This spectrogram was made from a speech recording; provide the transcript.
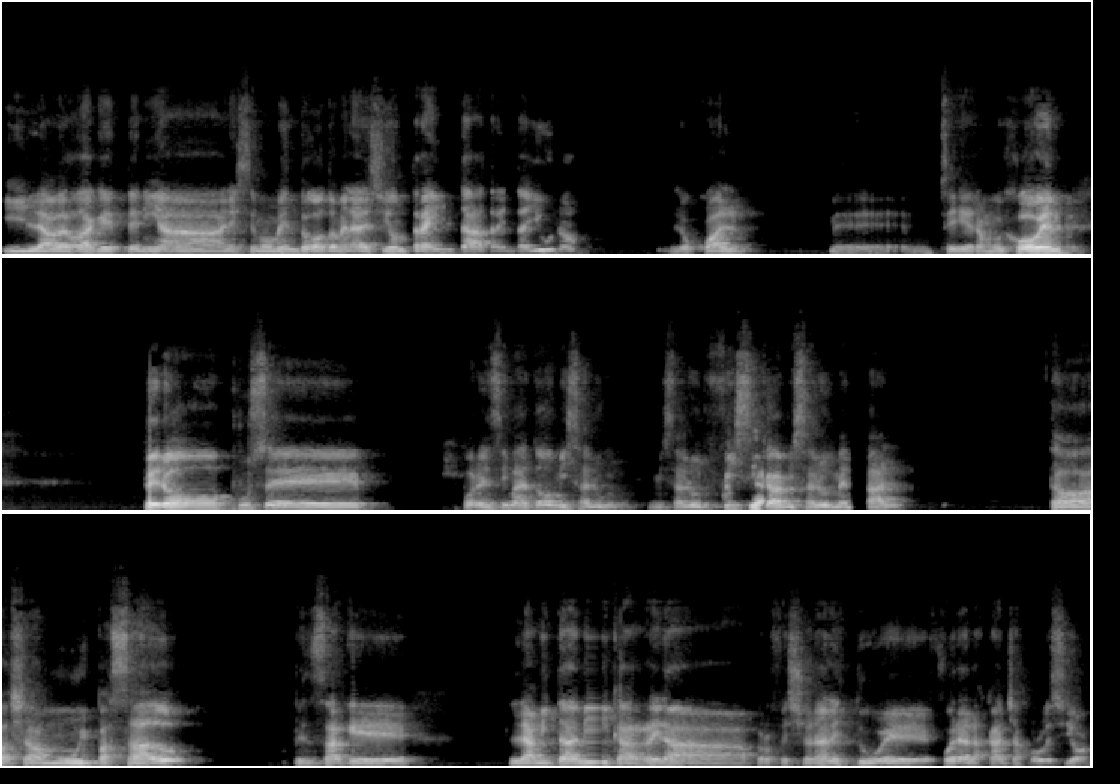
Y la verdad que tenía en ese momento, cuando tomé la lesión, 30, 31, lo cual eh, sí, era muy joven. Pero puse por encima de todo mi salud, mi salud física, mi salud mental estaba ya muy pasado. Pensar que la mitad de mi carrera profesional estuve fuera de las canchas por lesión,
